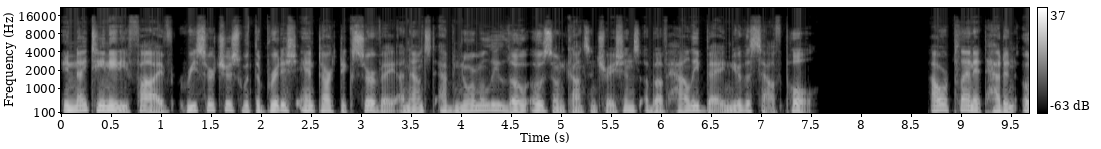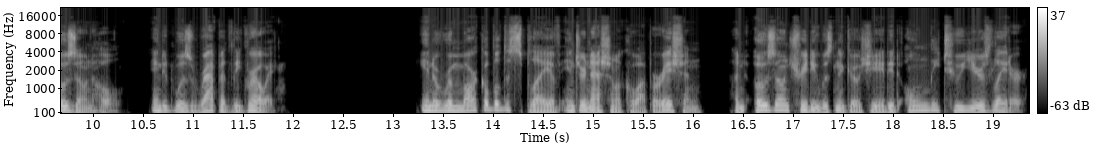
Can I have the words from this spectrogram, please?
In 1985, researchers with the British Antarctic Survey announced abnormally low ozone concentrations above Halley Bay near the South Pole. Our planet had an ozone hole, and it was rapidly growing. In a remarkable display of international cooperation, an ozone treaty was negotiated only two years later.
